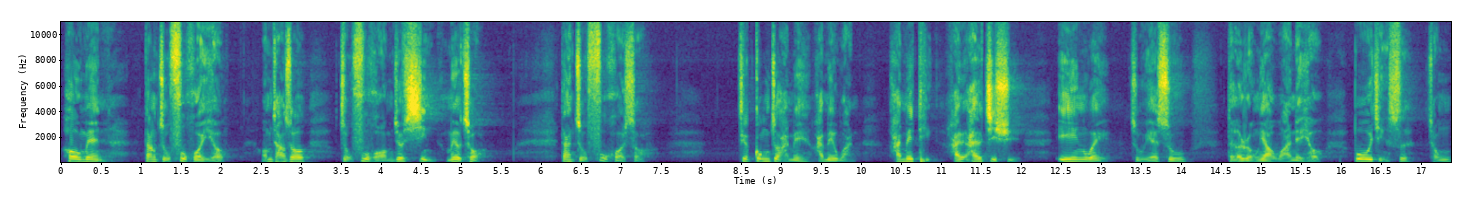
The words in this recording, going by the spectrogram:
后面当主复活以后，我们常说主复活，我们就信，没有错。但主复活的时候，这个工作还没还没完，还没停，还还要继续，因为主耶稣得荣耀完了以后，不仅是从。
